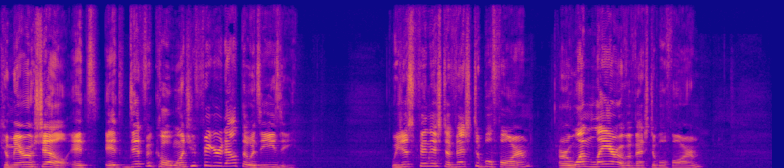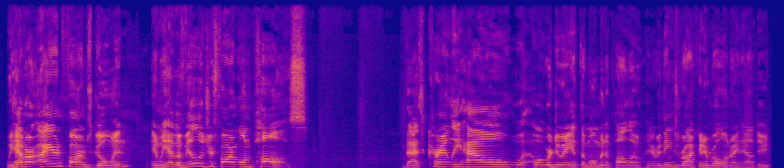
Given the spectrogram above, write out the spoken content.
Camaro Shell, it's it's difficult. Once you figure it out though, it's easy. We just finished a vegetable farm, or one layer of a vegetable farm. We have our iron farms going, and we have a villager farm on pause. That's currently how what we're doing at the moment, Apollo. Everything's rocking and rolling right now, dude.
